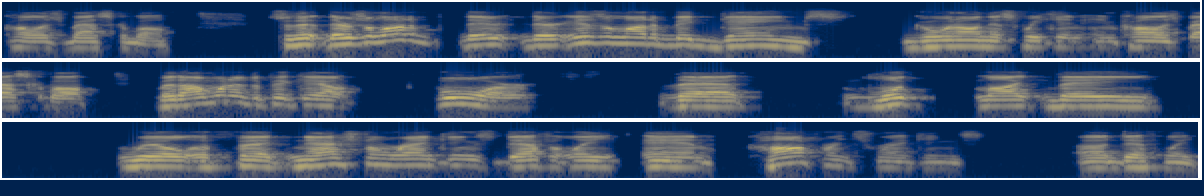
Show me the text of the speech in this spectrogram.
college basketball. So that there's a lot of there there is a lot of big games going on this weekend in college basketball, but I wanted to pick out four that look like they will affect national rankings definitely and conference rankings uh, definitely.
